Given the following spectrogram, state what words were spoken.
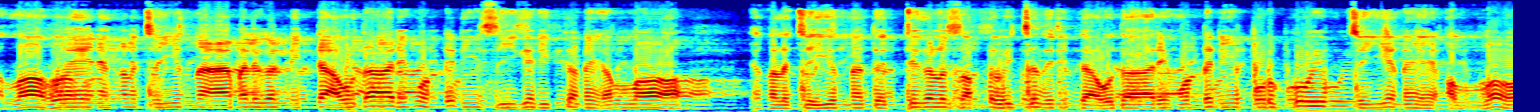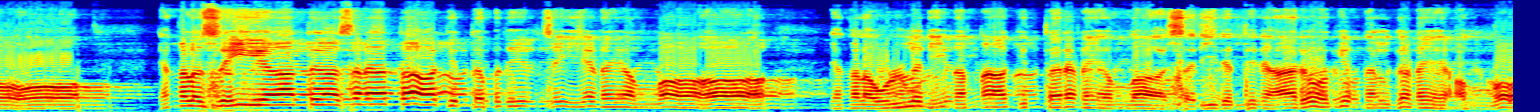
അള്ളാഹുവെ ഞങ്ങൾ ചെയ്യുന്ന അമലുകൾ നിന്റെ ഔദാര്യം കൊണ്ട് നീ സ്വീകരിക്കണേ അല്ലാ. ഞങ്ങൾ ചെയ്യുന്ന തെറ്റുകൾ സംഭവിച്ചത് നിന്റെ ഔദാര്യം കൊണ്ട് നീ പൊറുക്കുകയും ചെയ്യണേ അല്ലോ. ഞങ്ങൾ ചെയ്യാത്ത അസനത്താക്കി തപതിയിൽ ചെയ്യണേ അല്ലാ. ഞങ്ങളെ ഉള്ളു നീ നന്നാക്കി തരണേ അല്ലാ. ശരീരത്തിന് ആരോഗ്യം നൽകണേ അല്ലോ.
